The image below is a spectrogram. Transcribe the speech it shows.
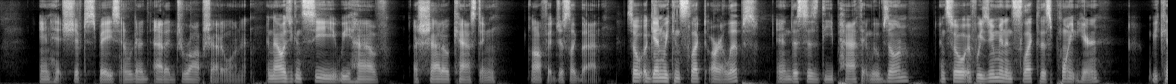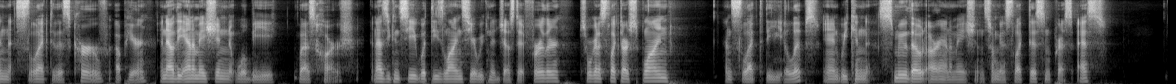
and hit shift space, and we're going to add a drop shadow on it. And now as you can see, we have a shadow casting off it just like that. So again, we can select our ellipse, and this is the path it moves on. And so if we zoom in and select this point here, we can select this curve up here, and now the animation will be less harsh. And as you can see with these lines here, we can adjust it further. So we're going to select our spline and select the ellipse, and we can smooth out our animation. So I'm going to select this and press S,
